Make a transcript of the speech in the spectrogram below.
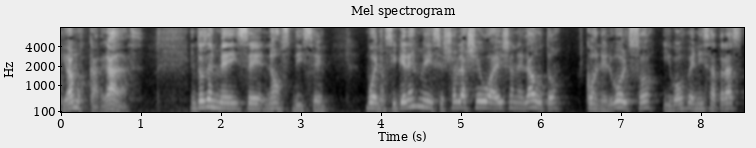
Y vamos cargadas. Entonces me dice, nos dice, bueno, si querés me dice, yo la llevo a ella en el auto con el bolso y vos venís atrás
